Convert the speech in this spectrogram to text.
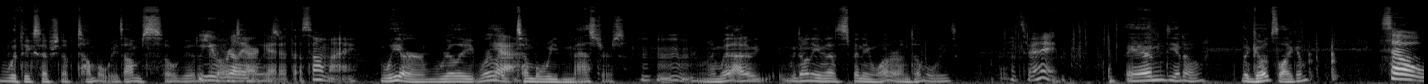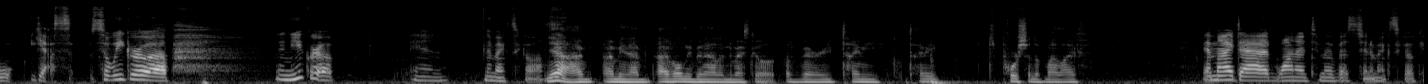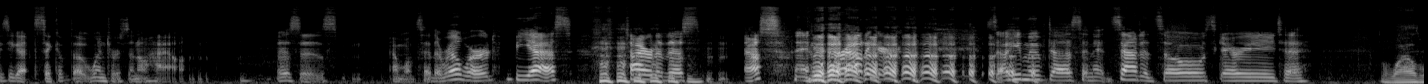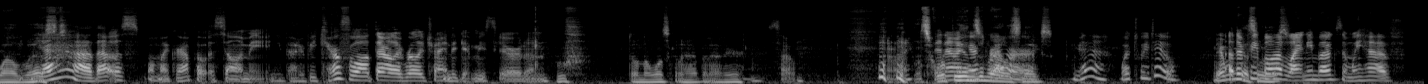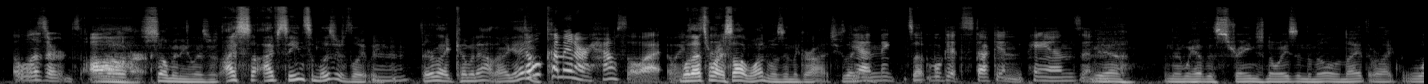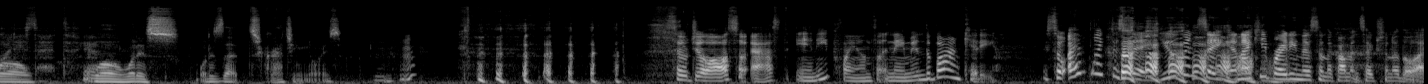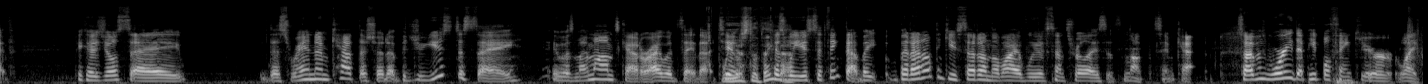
with the exception of tumbleweeds, I'm so good at you really are good at this oh my We are really we're Yeah. like tumbleweed masters. Mm-hmm. And we, I, we don't even have to spend any water on tumbleweeds. that's right And you know, the goats like them. so yes so we grew up and you grew up in new mexico also. Yeah, I, I mean, I've I've only been out of New Mexico a very tiny tiny portion of my life. And my dad wanted to move us to New Mexico because he got sick of the winters in Ohio. This is, I won't say the real word, BS. Tired of this S, and we're out of here. So he moved us, and it sounded so scary to. Wild wild west. Yeah, that was what my grandpa was telling me. And you better be careful out there, like really trying to get me scared. And Don't know what's to happen out here. so, all right, Scorpions and rattlesnakes. Yeah, what we do. Yeah, we Other people have lightning bugs, and we have lizards ah, all Oh, over. so many lizards. I saw, I've seen some lizards lately. Mm-hmm. They're like coming out. They're like, hey. They'll come in our house a lot. We Well, that's where I saw one was in the garage. He's like, yeah, "Hey, and they will get stuck in pans and Yeah, and then we have this strange noise in the middle of the night. That we're like, whoa, what is it? Yeah. whoa, what is what is that scratching noise? Mm-hmm. So Jill also asked any plans on naming the barn kitty. So I'd like to say you've been saying, and I keep writing this in the comment section of the live, because you'll say this random cat that showed up, but you used to say it was my mom's cat, or I would say that too. We used to think because we used to think that, but but I don't think you said on the live. We have since realized it's not the same cat. So I was worried that people think you're like,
